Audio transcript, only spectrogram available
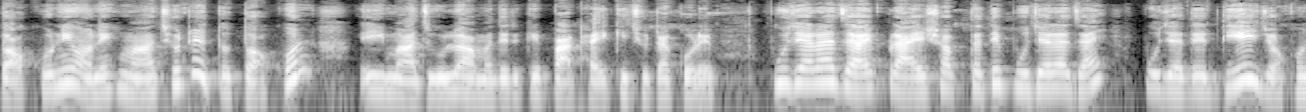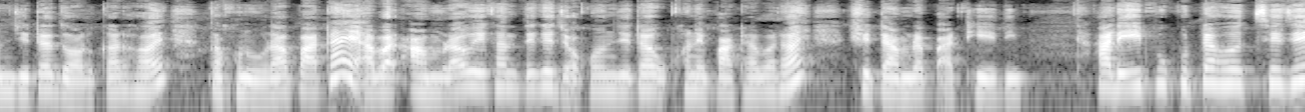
তখনই অনেক মাছ ওঠে, তো তখন এই মাছগুলো আমাদেরকে পাঠায় কিছুটা করে। পূজারা যায়, প্রায় সপ্তাহে পূজারা যায়। পূজাদের দিয়েই যখন যেটা দরকার হয়, তখন ওরা পাঠায়। আবার আমরাও এখান থেকে যখন যেটা ওখানে পাঠাবার হয়, সেটা আমরা পাঠিয়ে দিই। আর এই পুকুরটা হচ্ছে যে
